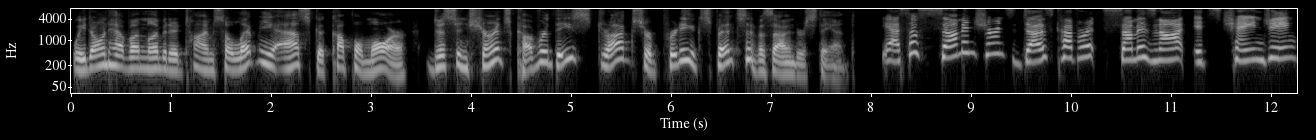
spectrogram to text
we don't have unlimited time. So let me ask a couple more. Does insurance cover these drugs? Are pretty expensive, as I understand. Yeah, so some insurance does cover it, some is not. It's changing.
